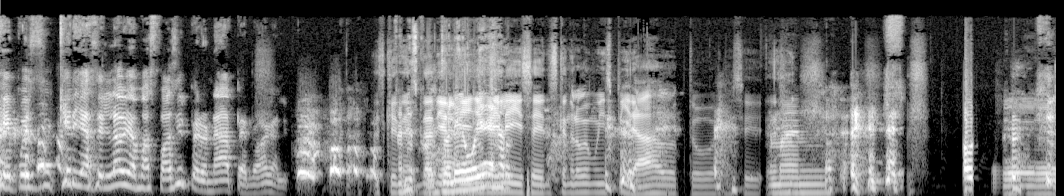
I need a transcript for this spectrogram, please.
que pues quería hacer la vida más fácil, pero nada, perro, hágale. Es que Yo Daniel le voy a llega y dejar- le dice, es que no lo veo muy inspirado, doctor. Sí. Man. Eh,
